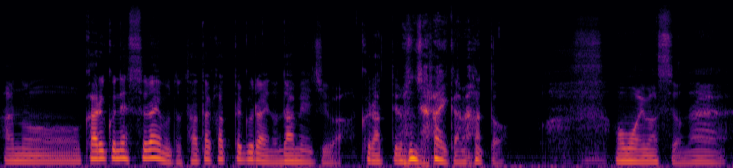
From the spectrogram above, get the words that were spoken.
あの軽くね、スライムと戦ったぐらいのダメージは食らってるんじゃないかなと思いますよね。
